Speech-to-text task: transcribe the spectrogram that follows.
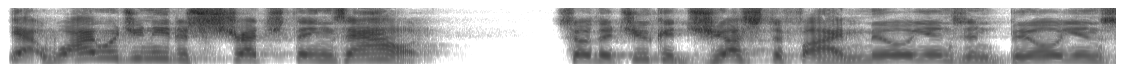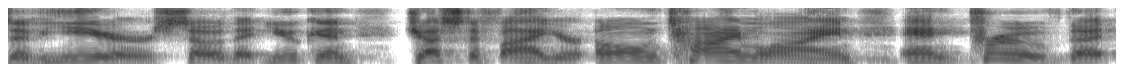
Yeah. Why would you need to stretch things out? so that you could justify millions and billions of years, so that you can justify your own timeline and prove that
